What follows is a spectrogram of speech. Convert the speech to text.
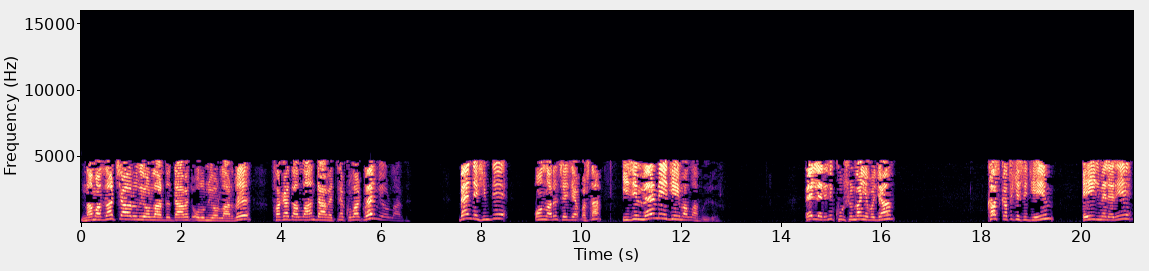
namaza çağrılıyorlardı, davet olunuyorlardı. Fakat Allah'ın davetine kulak vermiyorlardı. Ben de şimdi onların secde yapmasına izin vermeyeceğim Allah buyuruyor. Bellerini kurşundan yapacağım, kas katı keseceğim, eğilmeleri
